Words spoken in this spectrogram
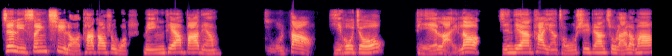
经理生气了，他告诉我明天八点不到以后就别来了。今天太阳从西边出来了吗？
